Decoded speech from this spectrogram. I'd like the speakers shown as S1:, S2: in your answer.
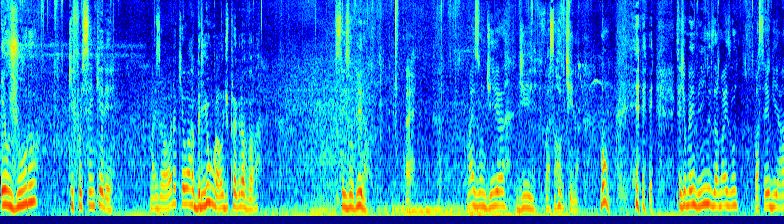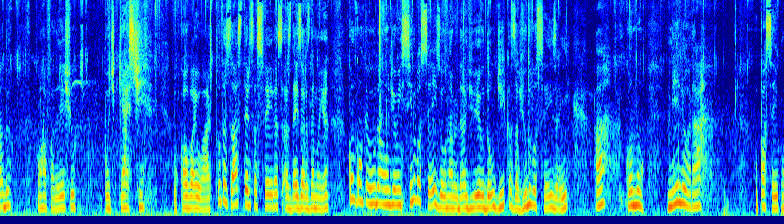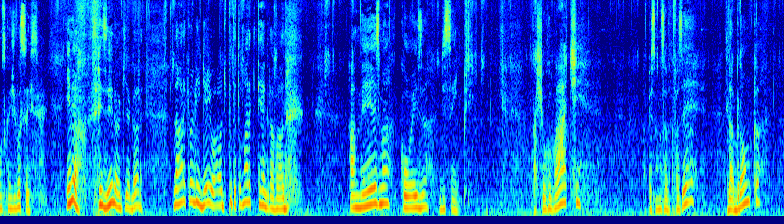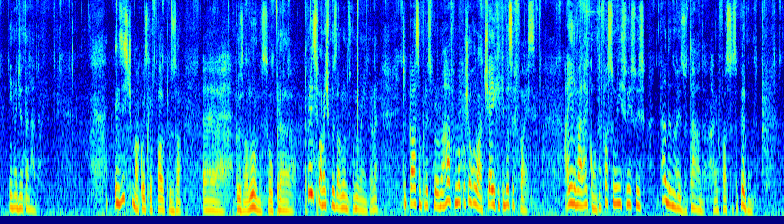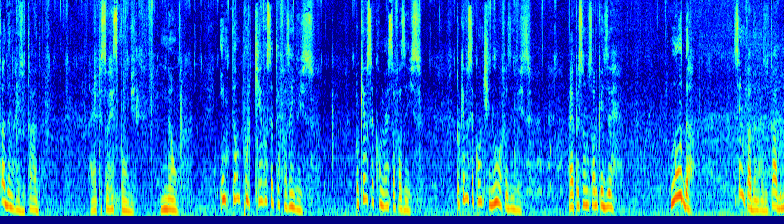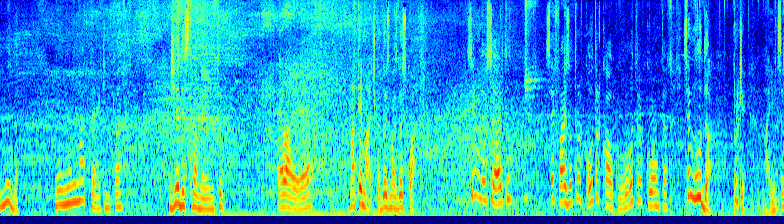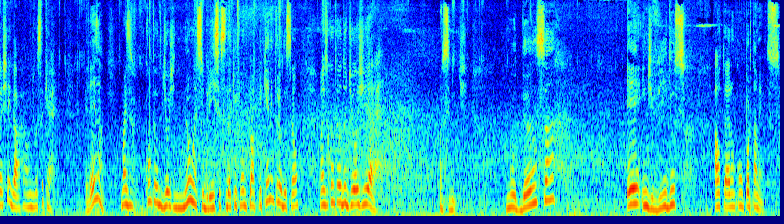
S1: Eu juro que foi sem querer. Mas a hora que eu abri o áudio para gravar, vocês ouviram? É. Mais um dia de com essa rotina. Bom, sejam bem-vindos a mais um passeio guiado com Rafa Leixo, podcast, o qual vai ao ar todas as terças-feiras às 10 horas da manhã, com conteúdo onde eu ensino vocês, ou na verdade eu dou dicas, ajudo vocês aí a como melhorar o passeio com os cães de vocês. E meu, vocês viram aqui agora? Na hora que eu liguei o áudio, puta, tomara que tenha gravado. A mesma coisa de sempre. O cachorro late, a pessoa não sabe o que fazer, dá bronca e não adianta nada. Existe uma coisa que eu falo para os é, alunos, ou pra, principalmente para os alunos quando entram, né? Que passam por esse problema. Rafa, meu cachorro late, e aí o que, que você faz? Aí ele vai lá e conta, eu faço isso, isso, isso. Tá dando resultado? Aí eu faço essa pergunta. Tá dando resultado? Aí a pessoa responde, não. Então por que você está fazendo isso? Por que você começa a fazer isso? Por que você continua fazendo isso? Aí a pessoa não sabe o que dizer. Muda! Se não está dando resultado, muda. Nenhuma técnica de adestramento ela é matemática, 2 mais 2, 4. Se não deu certo, você faz outra, outra cálculo, outra conta, você muda. Por quê? Aí você vai chegar aonde você quer. Beleza? Mas o conteúdo de hoje não é sobre isso. Esse daqui foi uma pequena introdução. Mas o conteúdo de hoje é o seguinte: mudança e indivíduos alteram comportamentos.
